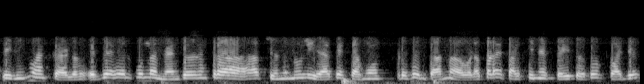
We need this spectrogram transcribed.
Así mismo Carlos. Ese es el fundamento de nuestra acción de nulidad que estamos presentando ahora para dejar sin efecto esos fallos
